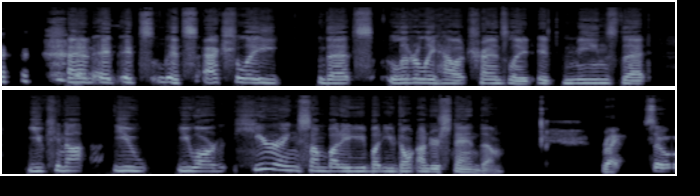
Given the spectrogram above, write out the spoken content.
and it, it's it's actually that's literally how it translates. It means that you cannot you you are hearing somebody, but you don't understand them. Right. So,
